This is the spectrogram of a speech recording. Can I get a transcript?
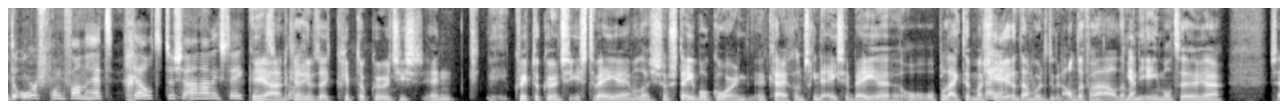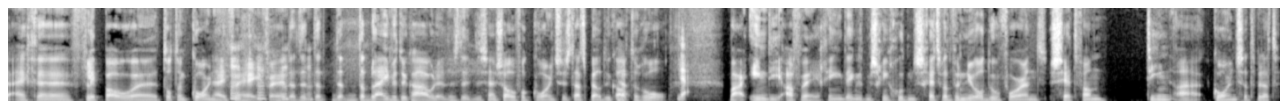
de oorsprong van het geld tussen aanhalingstekens. Ja, dan krijg je dus cryptocurrencies. En cryptocurrency is twee. Hè? Want als je zo'n stablecoin eh, krijgt, dan misschien de ECB eh, op lijkt te marcheren. Ja. Dan wordt het natuurlijk een ander verhaal. Dan Ja. wanneer iemand eh, ja, zijn eigen flippo tot een coin heeft verheven. hè. dat, dat, dat, dat blijven we natuurlijk houden. Dus er zijn zoveel coins, dus dat speelt natuurlijk altijd een rol. Ja. Maar in die afweging, ik denk dat het misschien goed een schets wat we nu al doen voor een set van 10 ah, coins. Dat we dat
